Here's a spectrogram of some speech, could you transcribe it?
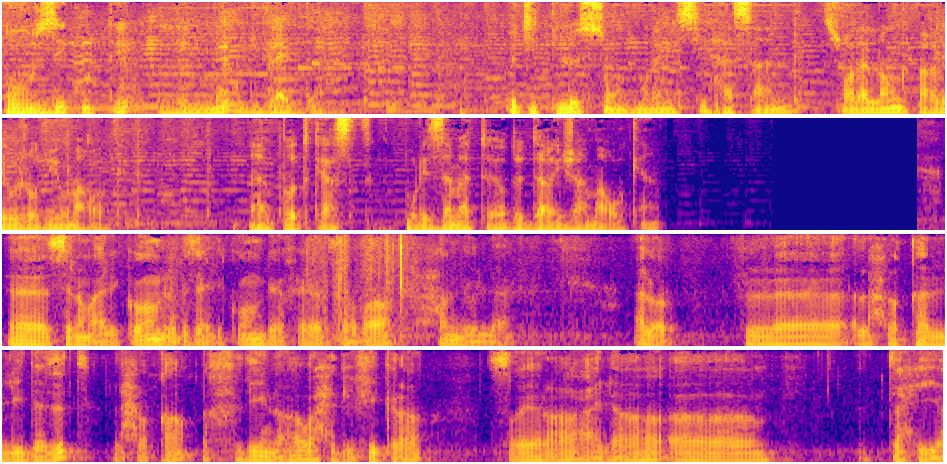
Vous écoutez les mots du bled. Petite leçon de mon ami Si Hassan sur la langue parlée aujourd'hui au Maroc. Un podcast pour les amateurs de darija marocain. السلام عليكم لاباس عليكم بخير صباح الحمد لله الوغ في الحلقه اللي دازت الحلقه خدينا واحد الفكره صغيره على التحيه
